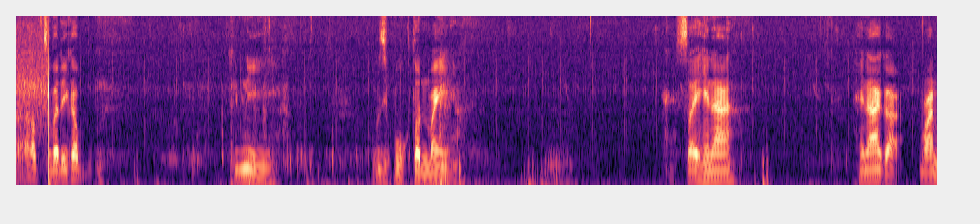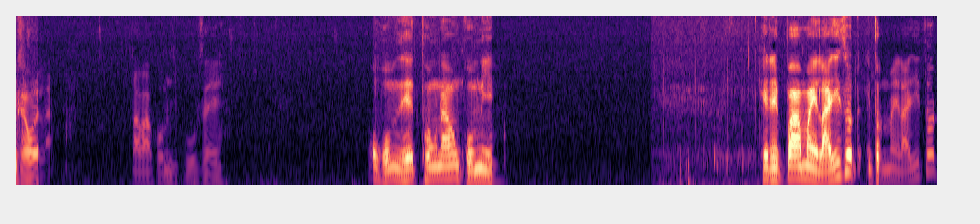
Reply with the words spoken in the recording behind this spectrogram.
ครับสวัสดีครับคลิปนี้ผมจะปลูกต้นไม้ใส่ให้นาให้นากับวานเขาเลยล่ะแต่ว่าผมจะปลูกใส่โอ้ผมเฮ็ดทงนาของผมนี่เฮ็ดให้ป่าไม้หลายที่สุดต้นไม้หลายที่สุด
